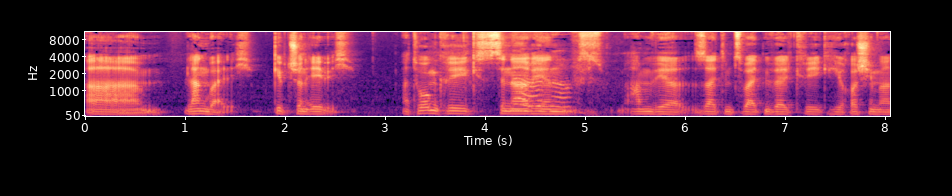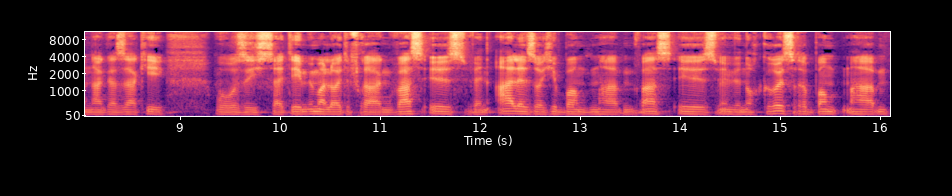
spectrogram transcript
Ähm, langweilig. Gibt schon ewig. Atomkrieg, Szenarien Ja, haben wir seit dem Zweiten Weltkrieg, Hiroshima, Nagasaki, wo sich seitdem immer Leute fragen, was ist, wenn alle solche Bomben haben? Was ist, wenn wir noch größere Bomben haben?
